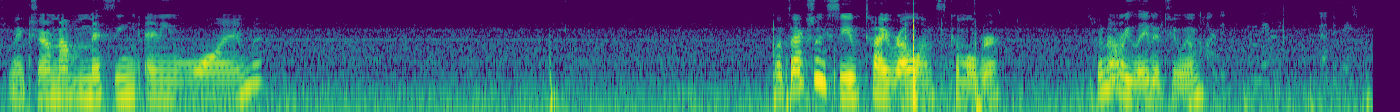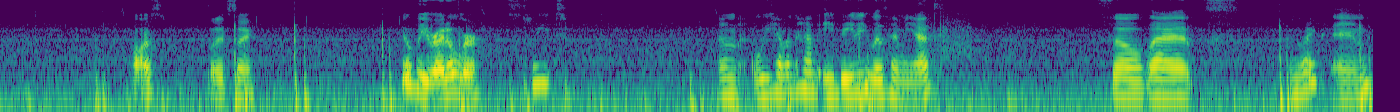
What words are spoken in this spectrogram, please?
Just make sure I'm not missing anyone. Let's actually see if Tyrell wants to come over. We're not related to him. Pause. What did it say? He'll be right over. Sweet. And we haven't had a baby with him yet. So let's invite in.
